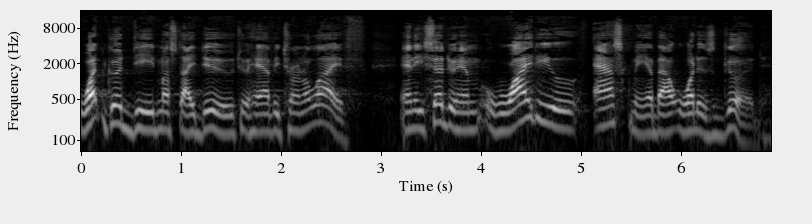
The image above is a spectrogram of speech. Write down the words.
what good deed must I do to have eternal life? And he said to him, Why do you ask me about what is good?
